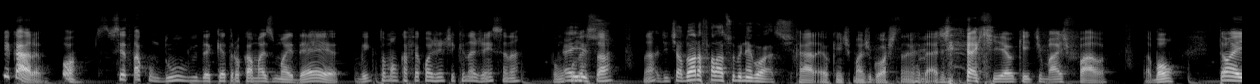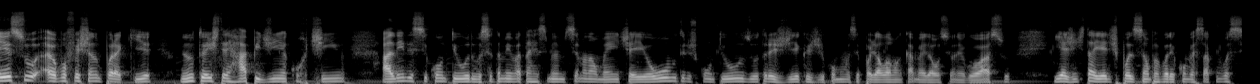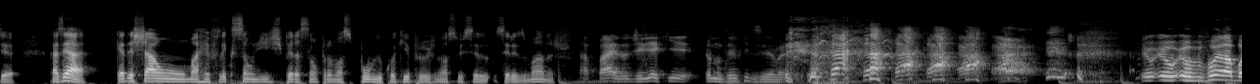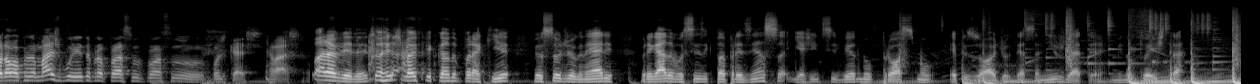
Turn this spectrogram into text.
E, cara, pô, se você tá com dúvida, quer trocar mais uma ideia, vem tomar um café com a gente aqui na agência, né? Vamos é conversar. Né? A gente adora falar sobre negócios. Cara, é o que a gente mais gosta, na verdade. aqui é o que a gente mais fala tá bom? Então é isso, eu vou fechando por aqui. Minuto extra é rapidinho, é curtinho. Além desse conteúdo, você também vai estar recebendo semanalmente aí outros conteúdos, outras dicas de como você pode alavancar melhor o seu negócio. E a gente está aí à disposição para poder conversar com você. Casé, quer deixar uma reflexão de inspiração para o nosso público aqui, para os nossos seres humanos? Rapaz, eu diria que. Eu não tenho o que dizer, mas. Eu, eu, eu, vou elaborar uma coisa mais bonita para o próximo, próximo podcast. Relaxa. Maravilha. Então a gente vai ficando por aqui. Eu sou o Diogo Neri. Obrigado a vocês aqui pela presença e a gente se vê no próximo episódio dessa newsletter. Minuto Extra.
